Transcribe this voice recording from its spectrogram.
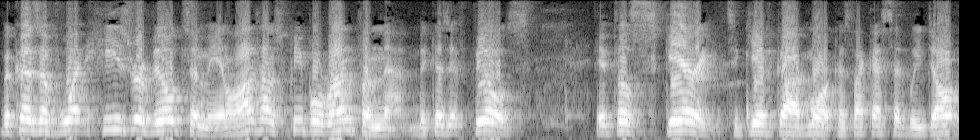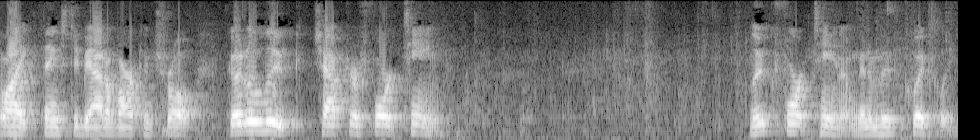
because of what He's revealed to me. And a lot of times people run from that because it feels it feels scary to give God more because, like I said, we don't like things to be out of our control. Go to Luke chapter 14. Luke 14. I'm going to move quickly.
